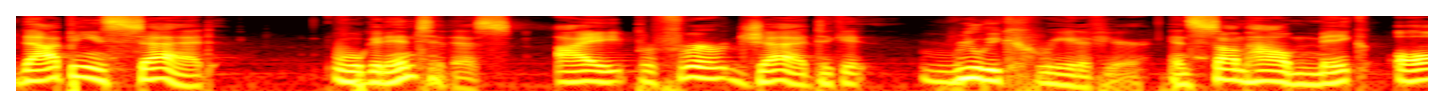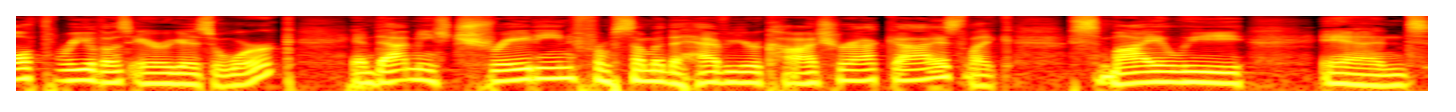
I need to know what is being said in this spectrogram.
That being said, we'll get into this. I prefer Jed to get really creative here and somehow make all three of those areas work. And that means trading from some of the heavier contract guys like Smyly, and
